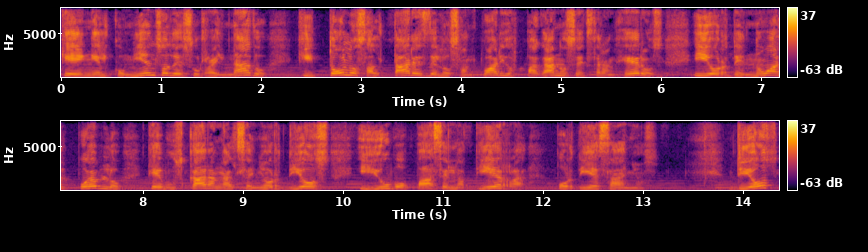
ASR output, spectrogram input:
que en el comienzo de su reinado quitó los altares de los santuarios paganos extranjeros y ordenó al pueblo que buscaran al Señor Dios y hubo paz en la tierra por diez años. Dios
